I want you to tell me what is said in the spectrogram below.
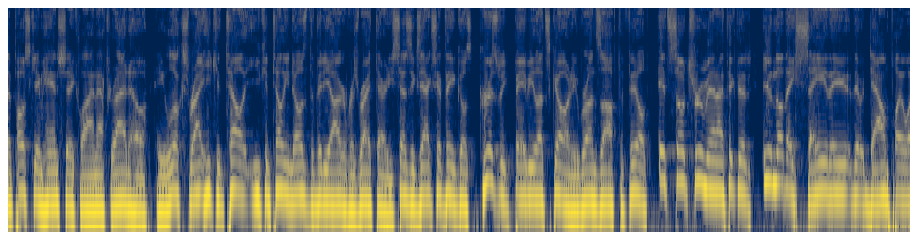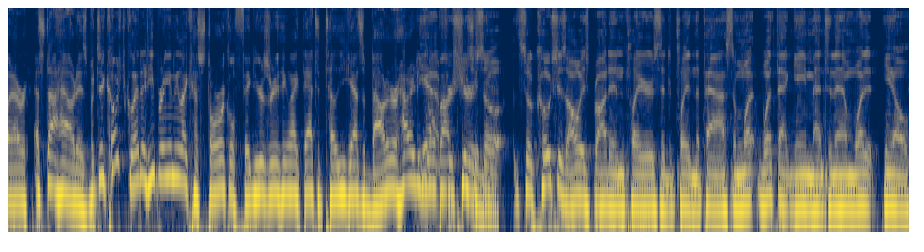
the post game handshake line after Idaho. He looks right. He can tell you can tell he knows the videographer's right there. And he says the exact same thing. He goes, Griswick, baby, let's go. And he runs off the field. It's so true, man. I think that even though they say they, they downplay whatever, that's not how it is. But did Coach Glenn, did he bring any like historical figures or anything like that to tell you guys about it? Or how did he yeah, go about for sure. So you? so coaches always brought in players that had played in the past and what, what that game meant to them, what it you know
